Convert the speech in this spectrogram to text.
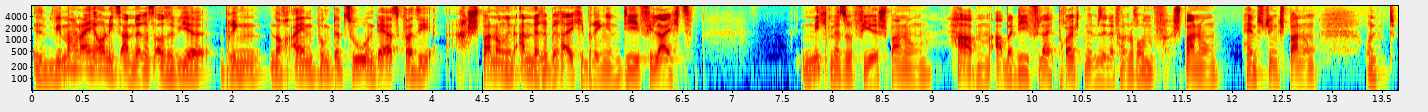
also wir machen eigentlich auch nichts anderes, außer wir bringen noch einen Punkt dazu und der ist quasi Spannung in andere Bereiche bringen, die vielleicht nicht mehr so viel Spannung haben, aber die vielleicht bräuchten im Sinne von Rumpfspannung, Hamstringspannung. Und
